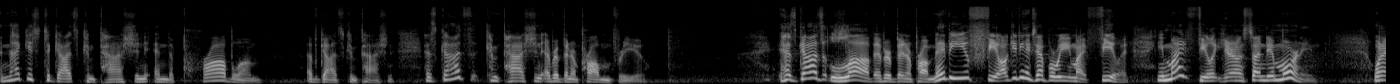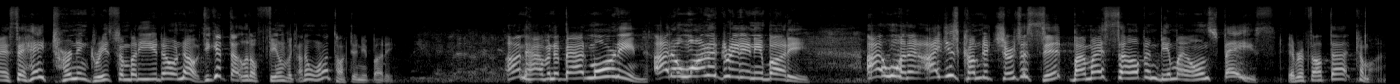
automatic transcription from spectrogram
And that gets to God's compassion and the problem of God's compassion. Has God's compassion ever been a problem for you? Has God's love ever been a problem? Maybe you feel, I'll give you an example where you might feel it. You might feel it here on Sunday morning. When I say, hey, turn and greet somebody you don't know, do you get that little feeling like, I don't want to talk to anybody? I'm having a bad morning. I don't want to greet anybody. I want to, I just come to church to sit by myself and be in my own space. You ever felt that? Come on.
